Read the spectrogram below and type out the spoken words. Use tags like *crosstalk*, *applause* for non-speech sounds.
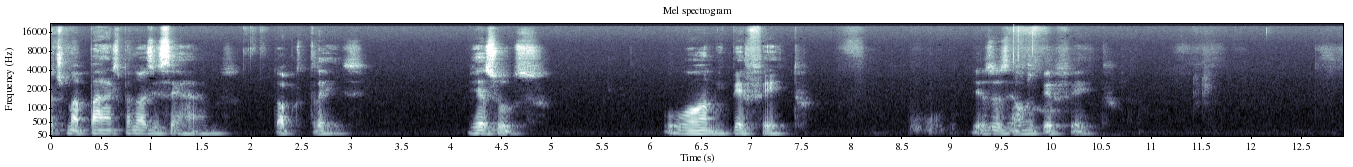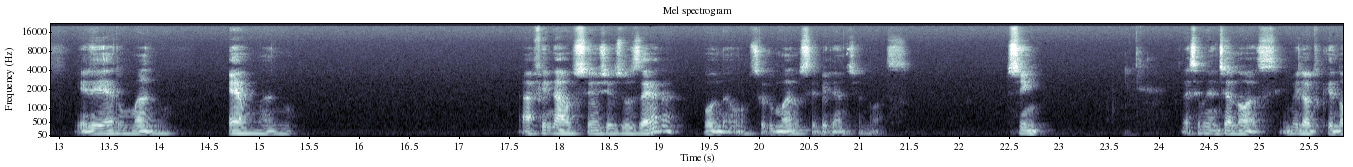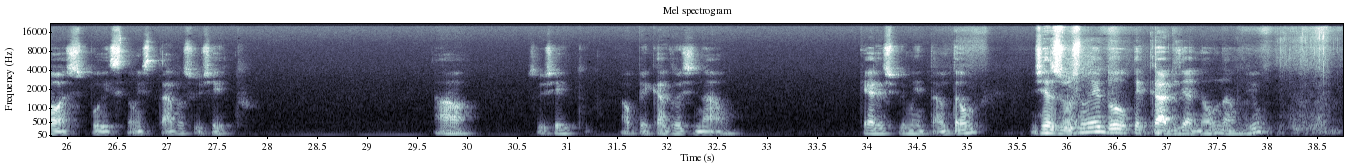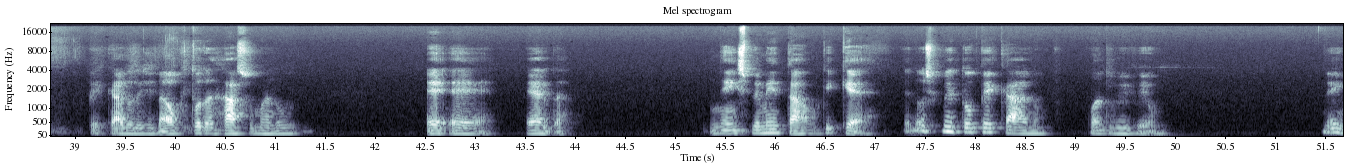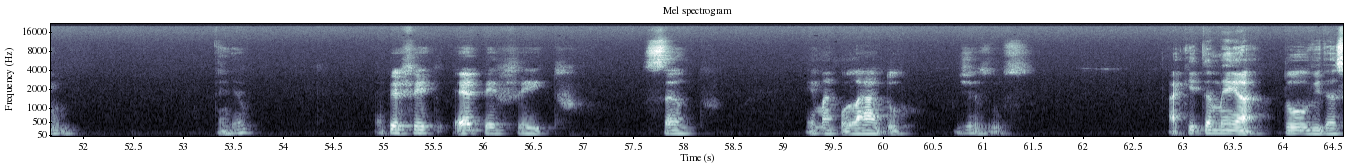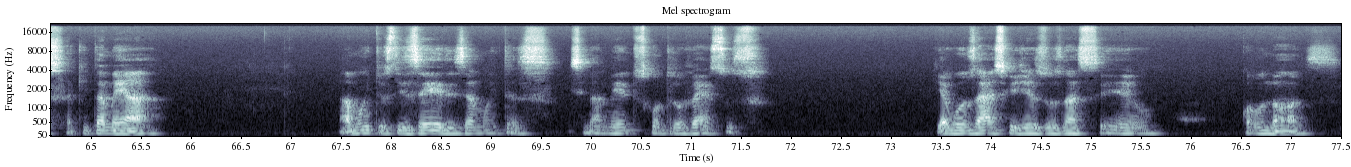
última parte para nós encerrarmos. Tópico 3. Jesus, o homem perfeito. Jesus é homem perfeito. Ele era humano, é humano. Afinal, o Senhor Jesus era ou não um ser humano semelhante a nós? Sim, era semelhante a nós, e melhor do que nós, pois não estava sujeito ao sujeito ao pecado original, que era experimental. Então, Jesus não herdou o pecado de Adão, não, viu? O pecado original que toda raça humana é, é, herda, nem experimentar o que quer. Ele não experimentou o pecado quando viveu. Nenhum. Entendeu? É perfeito, é perfeito, santo, imaculado Jesus. Aqui também há dúvidas, aqui também há, há muitos dizeres, há muitos ensinamentos controversos, que alguns acham que Jesus nasceu como nós,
